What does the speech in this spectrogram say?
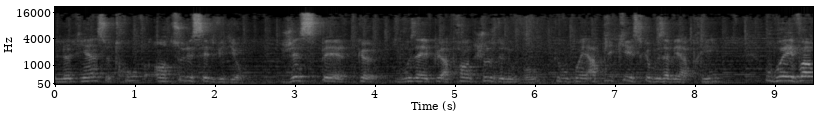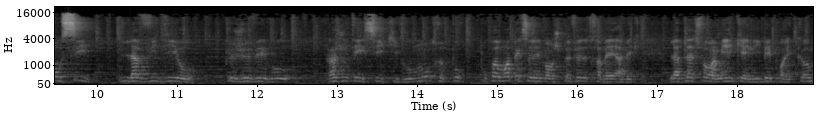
Le lien se trouve en dessous de cette vidéo. J'espère que vous avez pu apprendre quelque chose de nouveau, que vous pouvez appliquer ce que vous avez appris vous pouvez voir aussi la vidéo que je vais vous rajouter ici qui vous montre pourquoi moi personnellement je préfère travailler avec la plateforme américaine eBay.com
